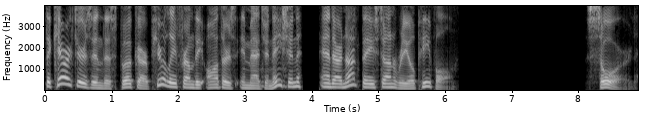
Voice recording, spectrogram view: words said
The characters in this book are purely from the author's imagination and are not based on real people. Sword.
